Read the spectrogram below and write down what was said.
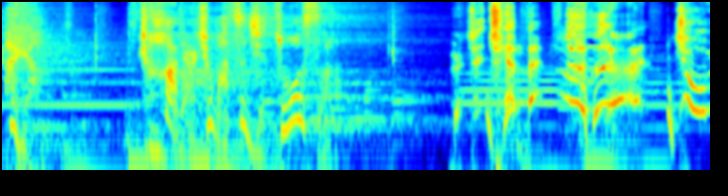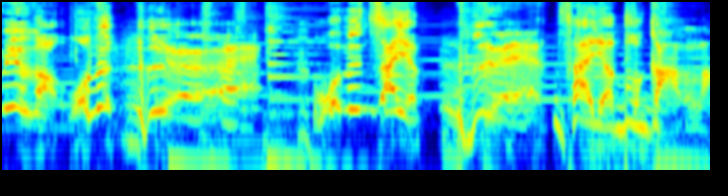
哎呀，差点就把自己作死了！前辈，救命啊！我们，我们再也再也不敢了。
